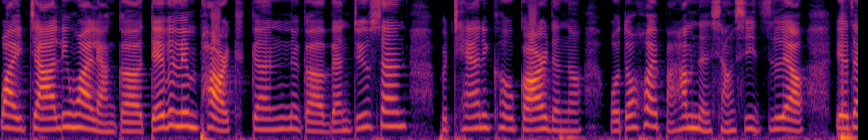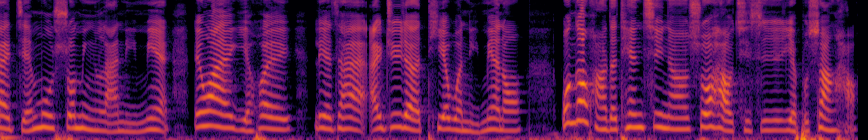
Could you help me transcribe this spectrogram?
外加另外两个 Davidlin Park 跟那个 Van Dusen Botanical Garden 呢，我都会把他们的详细资料列在节目说明栏里面，另外也会列在 IG 的贴文里面哦。温哥华的天气呢，说好其实也不算好，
